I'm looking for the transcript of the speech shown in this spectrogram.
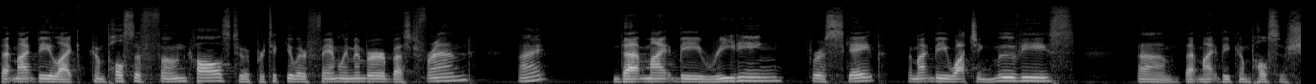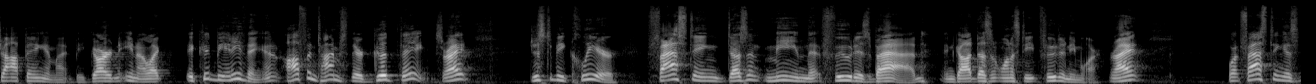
that might be like compulsive phone calls to a particular family member or best friend, right? That might be reading for escape. That might be watching movies. Um, that might be compulsive shopping. It might be gardening. You know, like it could be anything. And oftentimes they're good things, right? Just to be clear, fasting doesn't mean that food is bad and God doesn't want us to eat food anymore, right? What fasting is,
